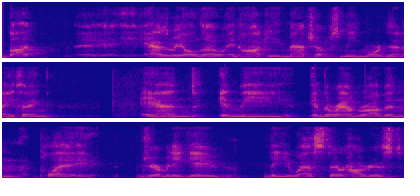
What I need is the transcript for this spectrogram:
But uh, as we all know, in hockey, matchups mean more than anything. And in the in the round robin play, Germany gave the U.S. their hardest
